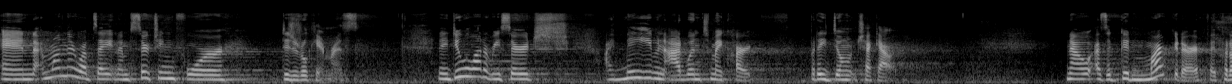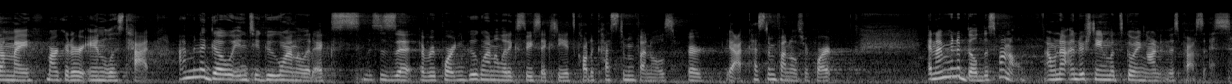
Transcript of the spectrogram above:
And I'm on their website and I'm searching for digital cameras. And I do a lot of research. I may even add one to my cart, but I don't check out. Now, as a good marketer, if I put on my marketer analyst hat, I'm going to go into Google Analytics. This is a, a, report in Google Analytics 360. It's called a custom funnels, or yeah, custom funnels report. And I'm going to build this funnel. I want to understand what's going on in this process.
